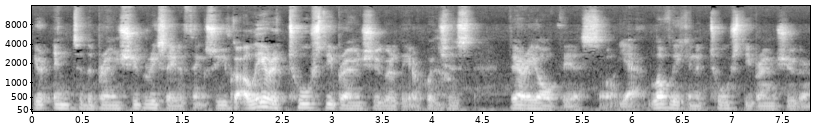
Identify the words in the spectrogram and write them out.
you're into the brown sugary side of things. So you've got a layer of toasty brown sugar there, which is very obvious. So yeah, lovely kind of toasty brown sugar.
